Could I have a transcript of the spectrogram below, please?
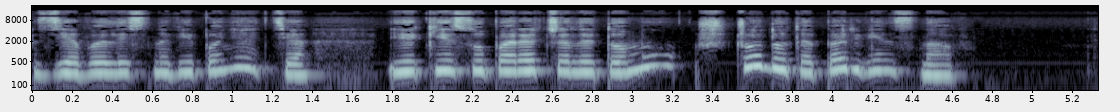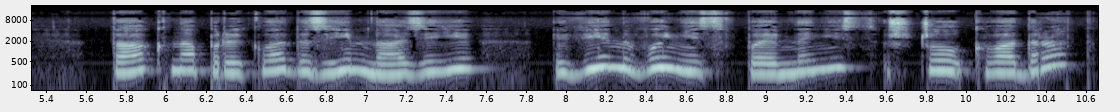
З'явились нові поняття, які суперечили тому, що дотепер він знав. Так, наприклад, з гімназії він виніс впевненість, що квадрат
